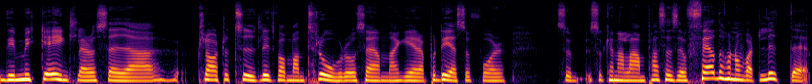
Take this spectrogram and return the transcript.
det är mycket enklare att säga klart och tydligt vad man tror och sen agera på det så, får, så, så kan alla anpassa sig. Och Fed har nog varit lite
